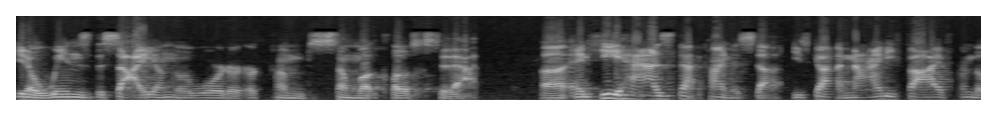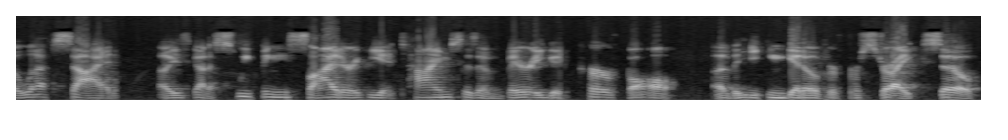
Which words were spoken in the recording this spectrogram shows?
you know, wins the Cy Young Award or, or comes somewhat close to that. Uh, and he has that kind of stuff. He's got 95 from the left side. Uh, he's got a sweeping slider. He at times has a very good curveball uh, that he can get over for strikes. So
